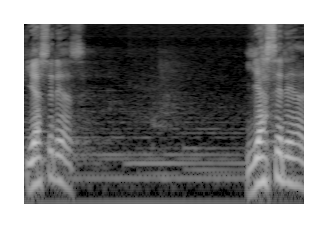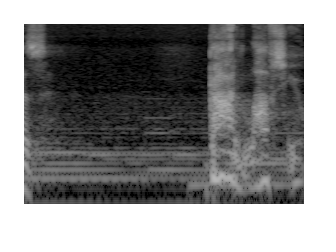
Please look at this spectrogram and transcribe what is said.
Yes, it is. Yes, it is. God loves you.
